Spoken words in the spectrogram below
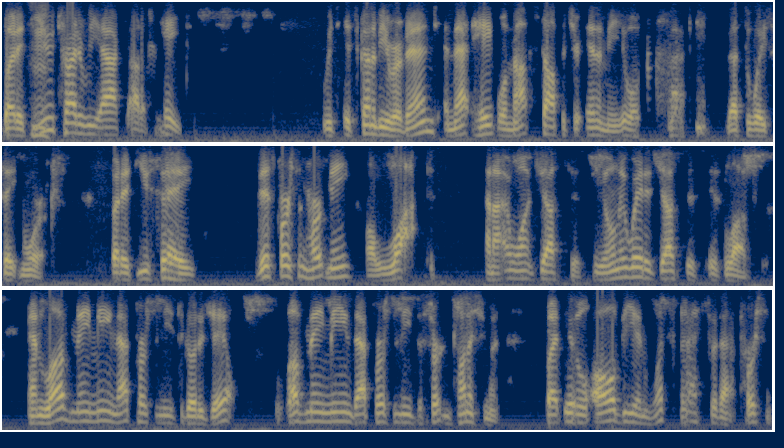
But if hmm. you try to react out of hate it's going to be revenge, and that hate will not stop at your enemy. It will you. That's the way Satan works. But if you say, "This person hurt me a lot, and I want justice," the only way to justice is love, and love may mean that person needs to go to jail. Love may mean that person needs a certain punishment, but it'll all be in what's best for that person,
